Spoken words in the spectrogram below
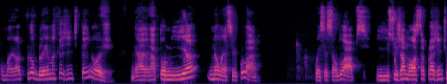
o maior problema que a gente tem hoje. A anatomia não é circular com exceção do ápice. E isso já mostra para a gente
